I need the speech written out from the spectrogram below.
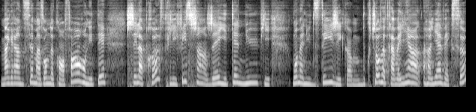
m'agrandissait ma zone de confort. On était chez la prof, puis les filles se changeaient, ils étaient nus, puis moi, ma nudité, j'ai comme beaucoup de choses à travailler en, lien avec ça.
